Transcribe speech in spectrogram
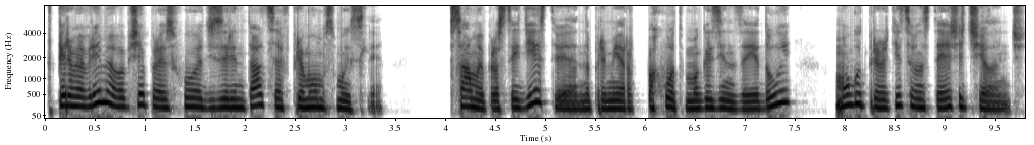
В первое время вообще происходит дезориентация в прямом смысле. Самые простые действия, например, поход в магазин за едой, могут превратиться в настоящий челлендж.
